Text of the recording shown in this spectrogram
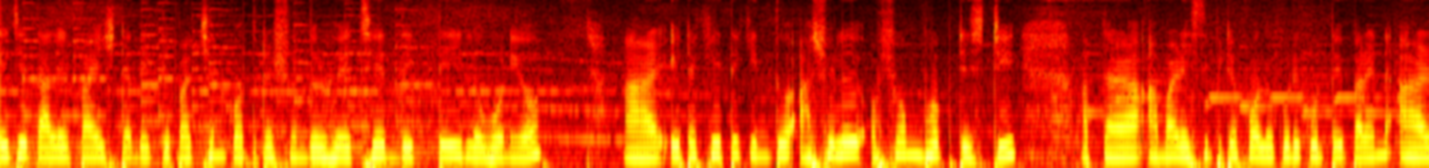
এই যে তালের পায়েসটা দেখতে পাচ্ছেন, কতটা সুন্দর হয়েছে, দেখতেই লোভনীয়। আর এটা খেতে কিন্তু আসলে অসম্ভব টেস্টি আপনারা আমার রেসিপিটা ফলো করে করতেই পারেন। আর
